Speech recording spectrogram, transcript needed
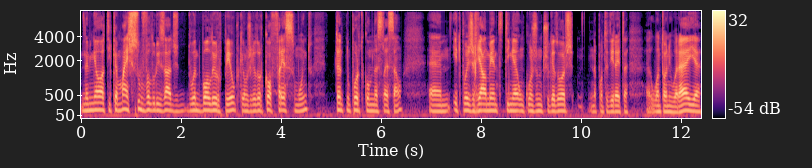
na minha ótica, mais subvalorizados do handball europeu, porque é um jogador que oferece muito, tanto no Porto como na seleção. Um, e depois realmente tinha um conjunto de jogadores na ponta direita uh, o António Areia,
